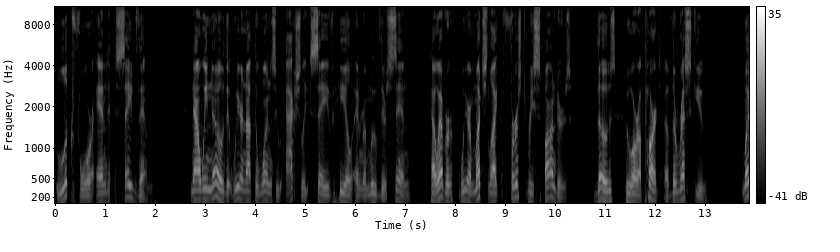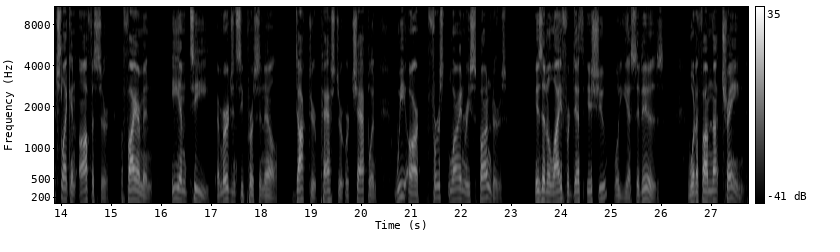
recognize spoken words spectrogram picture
look for and save them. Now, we know that we are not the ones who actually save, heal, and remove their sin. However, we are much like first responders, those who are a part of the rescue. Much like an officer, a fireman, EMT, emergency personnel, doctor, pastor, or chaplain. We are first line responders. Is it a life or death issue? Well, yes, it is. What if I'm not trained?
